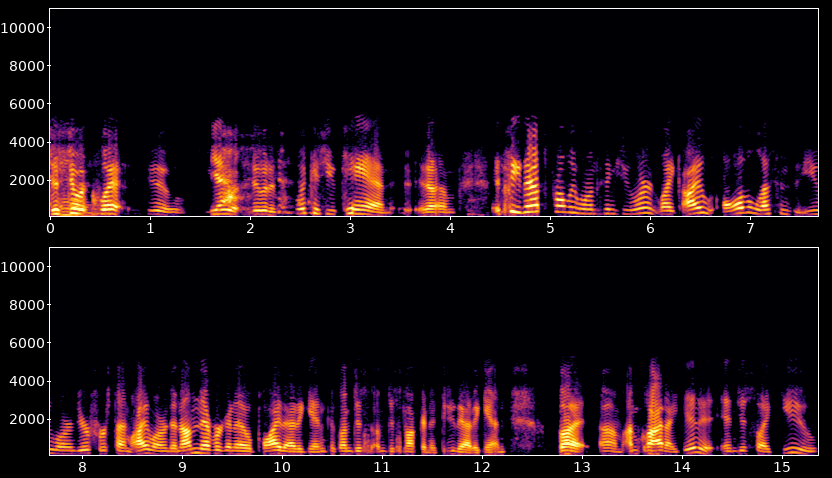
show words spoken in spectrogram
Just do it quick too. Yeah. Do it, do it as quick as you can. Um, and see, that's probably one of the things you learned. Like I, all the lessons that you learned your first time, I learned, and I'm never going to apply that again because I'm just, I'm just not going to do that again. But um, I'm glad I did it, and just like you,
